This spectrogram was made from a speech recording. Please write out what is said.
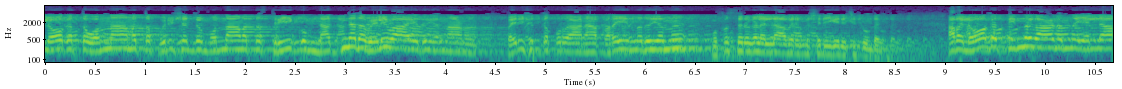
ലോകത്ത് ഒന്നാമത്തെ പുരുഷനും ഒന്നാമത്തെ സ്ത്രീക്കും നഗ്നത വെളിവായത് എന്നാണ് പരിശുദ്ധ ഖുർആന പറയുന്നത് എന്ന് മുഫസറുകൾ എല്ലാവരും വിശദീകരിച്ചിട്ടുണ്ട്. അവ ലോകത്ത് ഇന്ന് കാണുന്ന എല്ലാ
